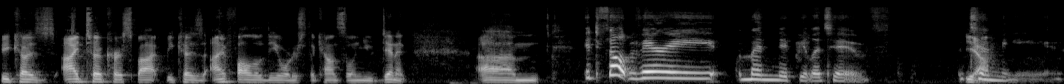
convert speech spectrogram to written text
because I took her spot because I followed the orders of the council and you didn't." Um, it felt very manipulative yeah. to me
